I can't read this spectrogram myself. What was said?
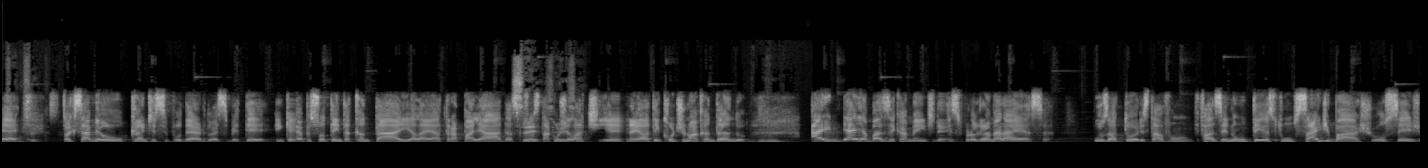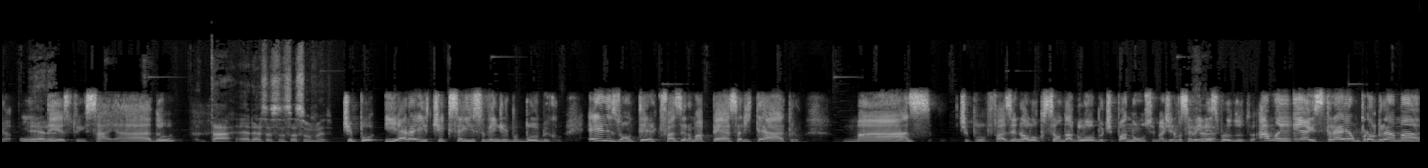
É. Só que sabe o Cante se puder do SBT? Em que a pessoa tenta cantar e ela é atrapalhada, as sei, pessoas estão tá com gelatina sei. e ela tem que continuar cantando? Uhum. A ideia basicamente desse programa era essa os atores estavam fazendo um texto, um sai de baixo, ou seja, um era. texto ensaiado. Tá, era essa sensação mesmo. Tipo, e era isso, tinha que ser isso vendido pro público. Eles vão ter que fazer uma peça de teatro, mas Tipo, fazendo a locução da Globo, tipo anúncio. Imagina você uhum. vender esse produto. Amanhã estreia um programa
